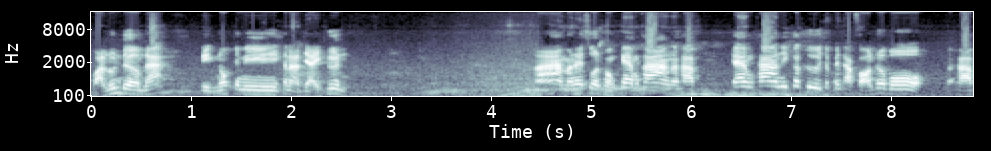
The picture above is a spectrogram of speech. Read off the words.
กว่ารุ่นเดิมแล้วปีกนกจะมีขนาดใหญ่ขึ้น อ่า มาในส่วนของแก้มข้างนะครับ แก้มข้างนี่ก็คือจะเป็นอักษรเทอร์โบนะครับ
